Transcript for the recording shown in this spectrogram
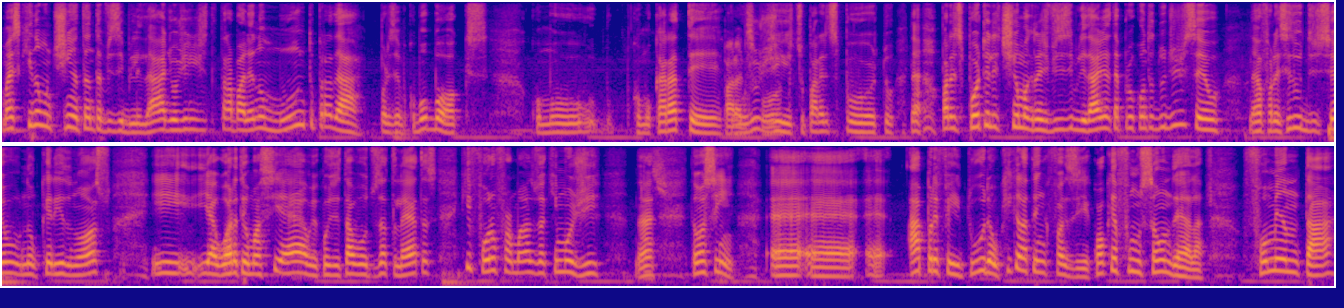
mas que não tinha tanta visibilidade, hoje a gente está trabalhando muito para dar. Por exemplo, como boxe, como como karatê, como Paradesporto. jiu-jitsu, paradesporto. Né? O paradesporto ele tinha uma grande visibilidade até por conta do Dirceu, né? o falecido Dirceu, não, querido nosso, e, e agora tem o Maciel e coisa e tal, outros atletas que foram formados aqui em Mogi. Né? Então, assim, é, é, é, a prefeitura, o que, que ela tem que fazer? Qual que é a função dela? Fomentar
